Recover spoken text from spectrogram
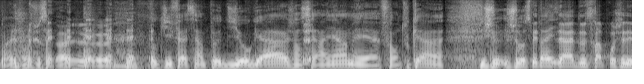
Ouais. Non, je sais pas. je- Faut qu'il fasse un peu de yoga, j'en sais rien, mais enfin, en tout cas, je- j'ose pas. arrêtent de se rapprocher des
